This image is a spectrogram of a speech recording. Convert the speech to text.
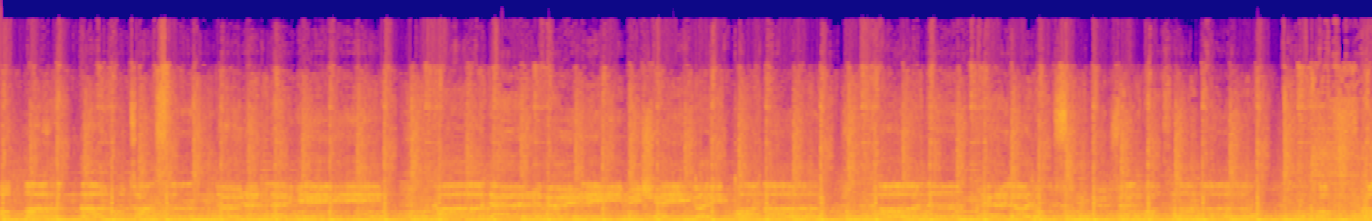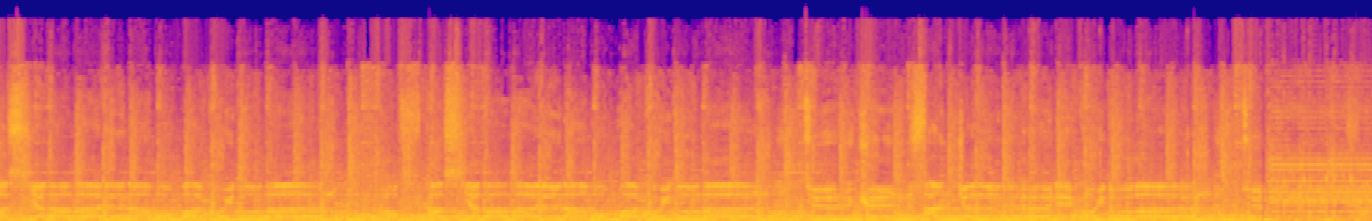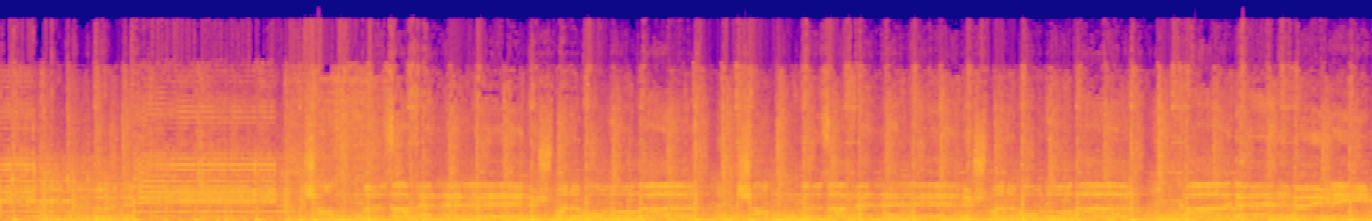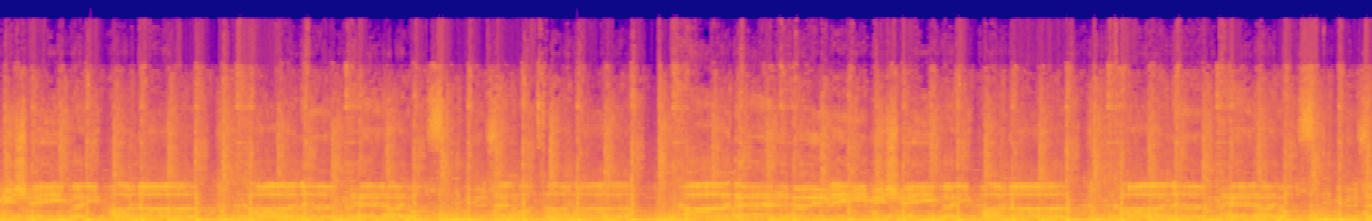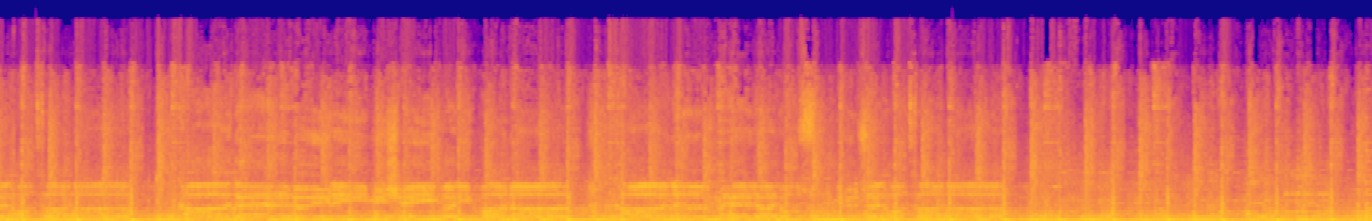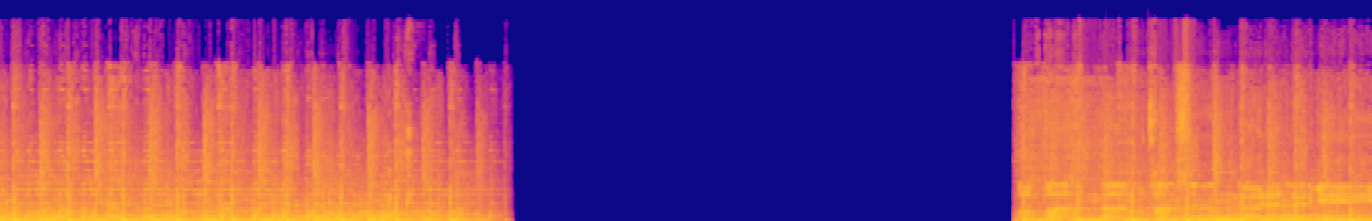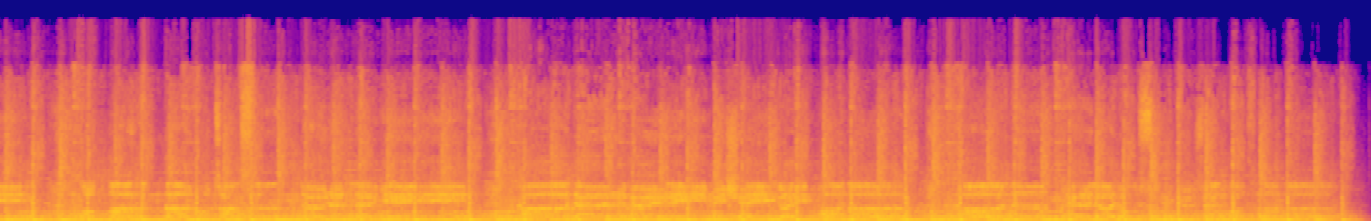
Allah'ından utansın dönenler geri. Kader böyleymiş ey garip ana. Kanım helal olsun güzel vatana. Kafkasya dağlarına bomba koydular. Kafkasya dağlarına bomba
